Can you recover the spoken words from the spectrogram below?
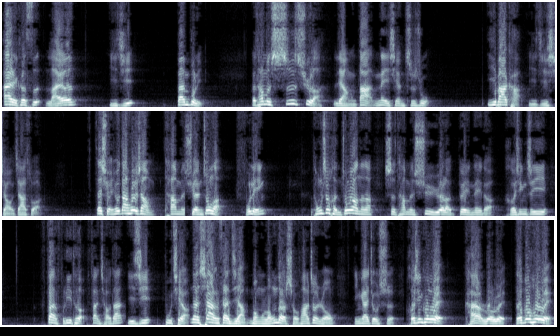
埃里克斯、莱恩以及班布里，那他们失去了两大内线支柱伊巴卡以及小加索尔。在选秀大会上，他们选中了福林，同时很重要的呢是他们续约了队内的核心之一范弗利特、范乔丹以及布切尔。那下个赛季啊，猛龙的首发阵容应该就是核心控卫凯尔洛瑞、得分后卫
